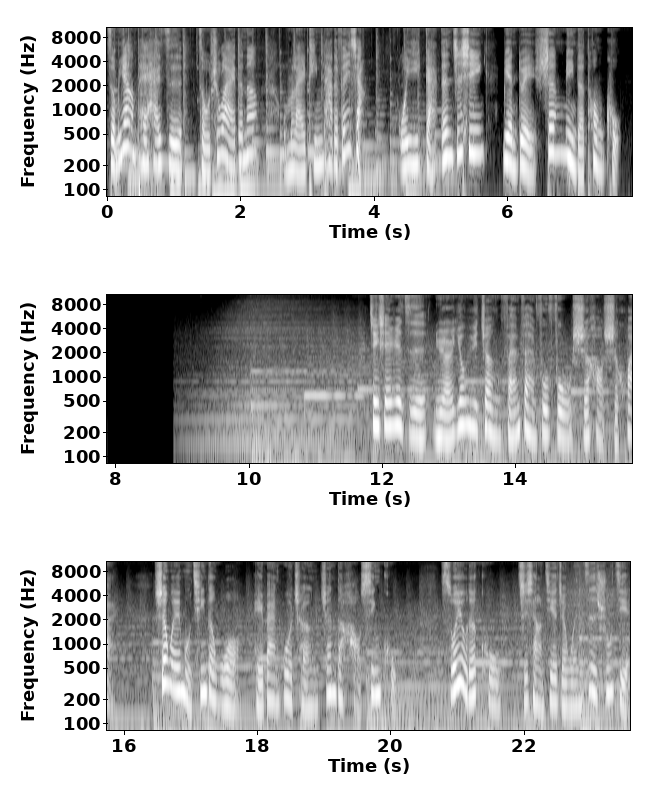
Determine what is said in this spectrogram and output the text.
怎么样陪孩子走出来的呢？我们来听她的分享。我以感恩之心面对生命的痛苦。这些日子，女儿忧郁症反反复复，时好时坏。身为母亲的我，陪伴过程真的好辛苦。所有的苦，只想借着文字疏解。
